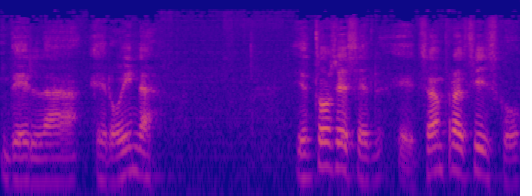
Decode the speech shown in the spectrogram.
de la heroína. Y entonces en, San Francisco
